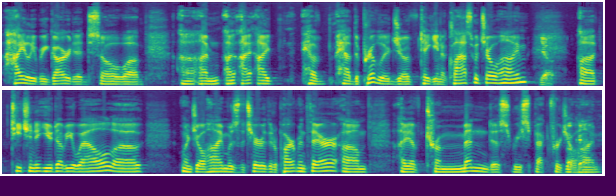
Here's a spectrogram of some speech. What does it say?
highly regarded. So uh, uh, I'm I, I, have had the privilege of taking a class with Joe Heim. Yeah. Uh, teaching at UWL uh, when Joe Heim was the chair of the department there. Um, I have tremendous respect for Joe okay. Heim.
